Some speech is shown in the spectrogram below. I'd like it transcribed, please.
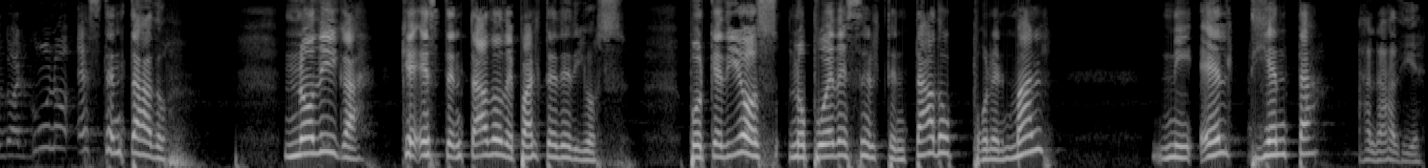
Cuando alguno es tentado, no diga que es tentado de parte de Dios, porque Dios no puede ser tentado por el mal, ni Él tienta a nadie.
